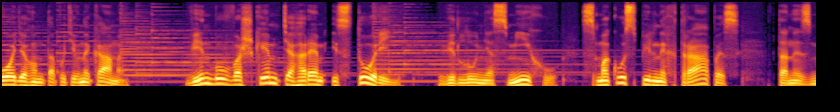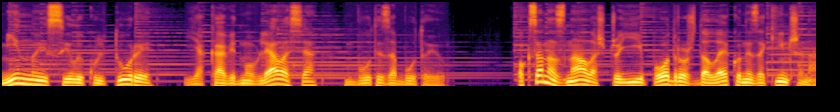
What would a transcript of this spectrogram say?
одягом та путівниками. Він був важким тягарем історій, відлуння сміху, смаку спільних трапез та незмінної сили культури, яка відмовлялася бути забутою. Оксана знала, що її подорож далеко не закінчена.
